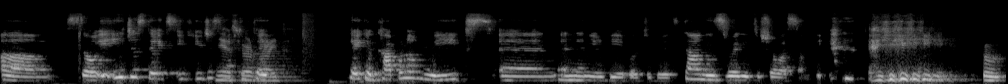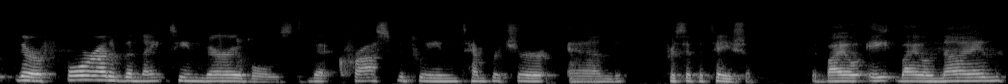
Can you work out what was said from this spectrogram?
um, so it, it just takes you, you just Yes, have to take, right. take a couple of weeks, and and then you'll be able to do it. Town is ready to show us something. So there are four out of the 19 variables that cross between temperature and precipitation. Bio 8, bio 9,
